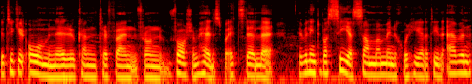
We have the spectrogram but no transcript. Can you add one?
Jag tycker om när du kan träffa en från var som helst på ett ställe. Jag vill inte bara se samma människor hela tiden. Även,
